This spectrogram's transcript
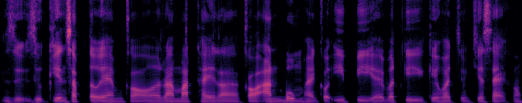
dự dự kiến sắp tới em có ra mắt hay là có album hay có EP hay bất kỳ kế hoạch chia sẻ không?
